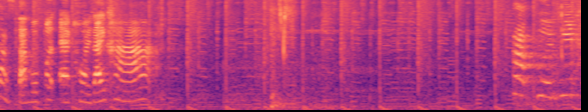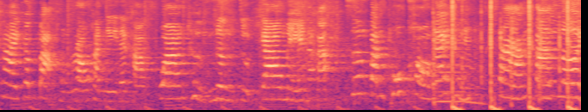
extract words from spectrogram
สั่งสตาร์ทรถเปิดแอร์คอยได้ค่ะ พื้นที่ท้ายกระบะของเราคันนี้นะคะ กว้างถึง 1.9 เมตรนะคะ ซึ่งบรรทุกของได้ถึง 3 ตันเลย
